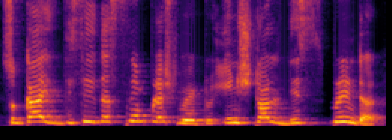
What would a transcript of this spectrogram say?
so guys, this is the simplest way to install this printer.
